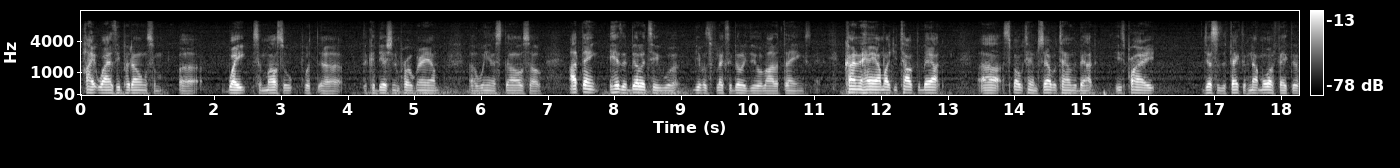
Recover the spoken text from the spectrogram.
height wise, he put on some uh, weight, some muscle with uh, the conditioning program uh, we installed. So I think his ability will give us flexibility to do a lot of things. Cunningham, like you talked about, uh, spoke to him several times about he's probably just as effective, not more effective,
